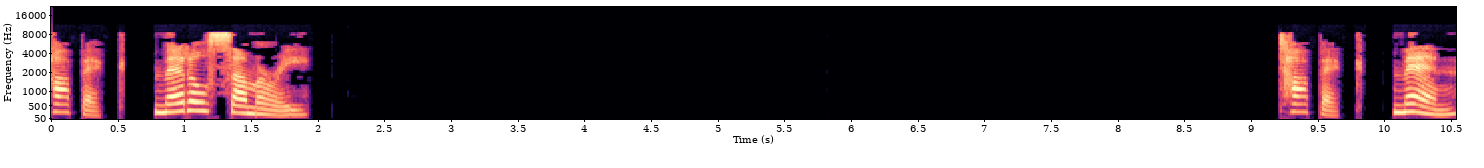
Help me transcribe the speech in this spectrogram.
Topic. Medal summary. Topic. Men.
